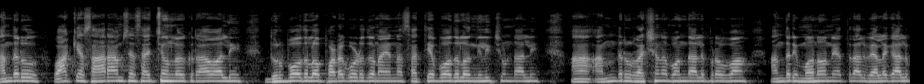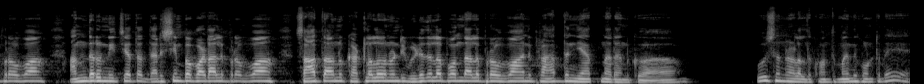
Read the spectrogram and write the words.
అందరూ వాక్య సారాంశ సత్యంలోకి రావాలి. దుర్బోధలో పడకూడదు నాయన సత్యబోధలో నిలిచి ఉండాలి. అందరూ రక్షణ పొందాలి ప్రభువా. అందరి మనోనేత్రాలు వెలగాలి ప్రభువా. అందరూ నీ చేత దర్శింపబడాలి ప్రభా సాతాను కట్లలో నుండి విడుదల పొందాలి ప్రభువా అని ప్రార్థన చేస్తున్నారు అనుకో కూర్చున్న వాళ్ళది కొంతమందికి ఉంటుంది.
